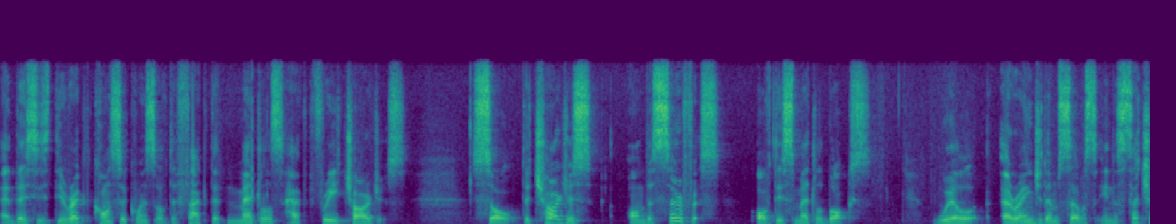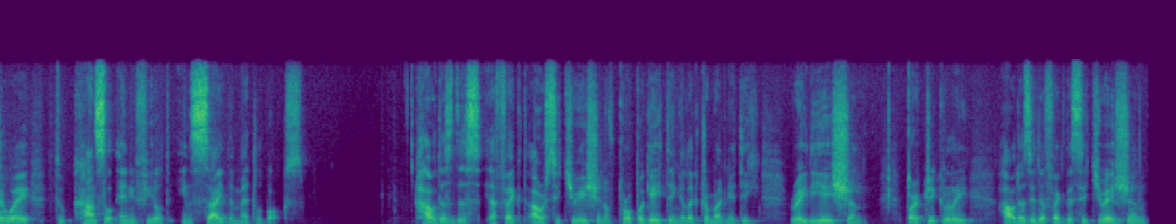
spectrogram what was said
And this is direct consequence of the fact that metals have free charges. So the charges on the surface of this metal box will arrange themselves in such a way to cancel any field inside the metal box. How does this affect our situation of propagating electromagnetic radiation? Particularly, how does it affect the situation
